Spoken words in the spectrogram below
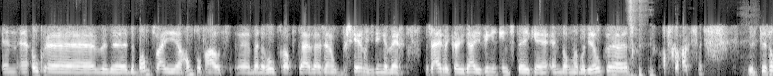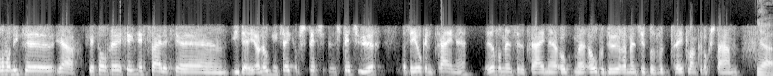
En eh, ook eh, de, de band waar je je hand op houdt bij de roltrap, daar, daar zijn ook beschermingsdingen weg. Dus eigenlijk kan je daar je vinger insteken en dan wordt je ook eh, afgehakt. Dus het is allemaal niet, ja, het geeft al geen, geen echt veilig idee. En ook niet zeker op spits, spitsuur. Dat zie je ook in de treinen. Heel veel mensen in de treinen, ook met open deuren. Mensen die op de treeplanken nog staan. Ja.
